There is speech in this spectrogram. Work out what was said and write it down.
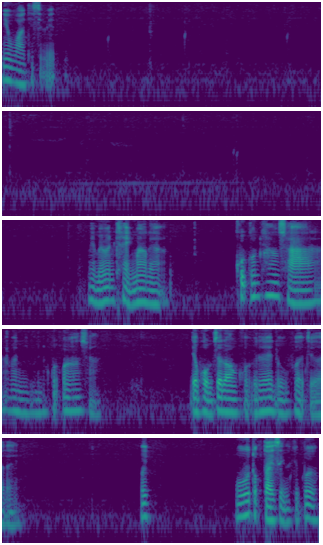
นี่วายที่สิบเอ็ด เห็นไหมมันแข็งมากเลยฮะขุดค่อนข้างช้ามันมันขุดค่อนข้างช้า เดี๋ยวผมจะลองขุดไปเรื่อยๆดูเผื่อเจออะไรเฮ้ยโอ้ตกใจสิ่งคิปเปอร์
